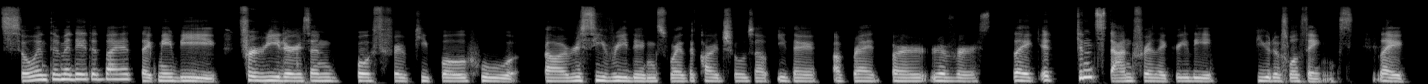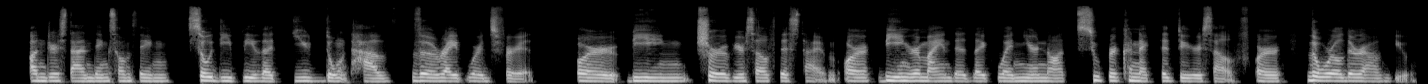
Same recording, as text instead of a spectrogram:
so intimidated by it. Like maybe for readers and both for people who uh, receive readings where the card shows up either upright or reversed. Like it can stand for like really beautiful things, like understanding something so deeply that you don't have the right words for it or being sure of yourself this time or being reminded like when you're not super connected to yourself or the world around you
